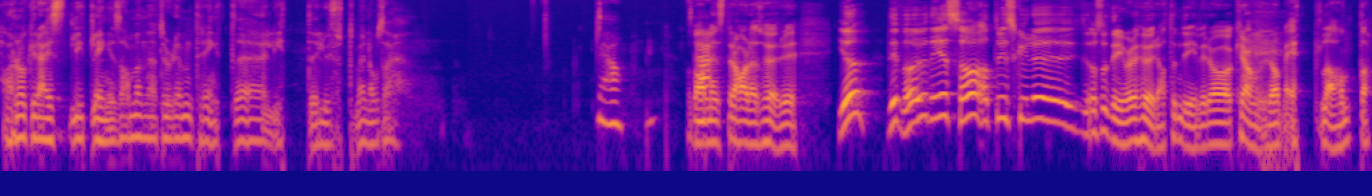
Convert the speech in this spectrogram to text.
har nok reist litt lenge sammen. Jeg tror de trengte litt luft mellom seg. Ja. Og da mens dere har det, så hører vi Ja, det var jo det jeg sa, at vi skulle Og så driver dere hører at de driver og krangler om et eller annet, da.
